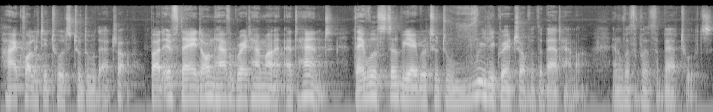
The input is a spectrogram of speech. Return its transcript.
high quality tools to do their job. But if they don't have a great hammer at hand, they will still be able to do really great job with the bad hammer and with, with bad tools.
